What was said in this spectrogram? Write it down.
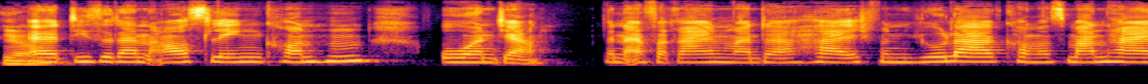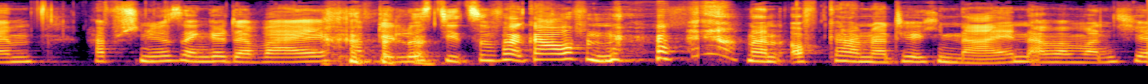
äh, die sie dann auslegen konnten. Und ja, bin einfach rein, meinte, hi, ich bin Viola, komme aus Mannheim, hab Schnürsenkel dabei, habt ihr Lust, die zu verkaufen? Und dann oft kam natürlich ein Nein, aber manche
